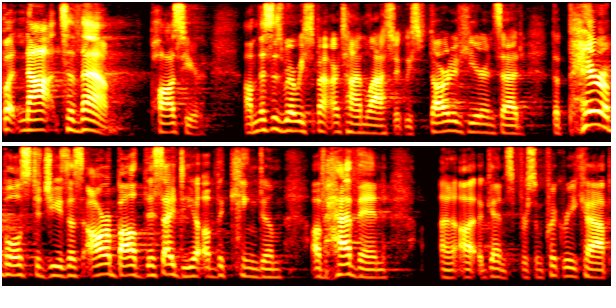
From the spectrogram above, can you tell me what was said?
but not to them. Pause here. Um, this is where we spent our time last week. We started here and said the parables to Jesus are about this idea of the kingdom of heaven. Uh, uh again, for some quick recap,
